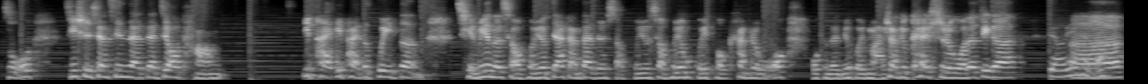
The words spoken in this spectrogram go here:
做。即使像现在在教堂，一排一排的跪凳，前面的小朋友家长带着小朋友，小朋友回头看着我，我可能就会马上就开始我的这个。表演呃，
